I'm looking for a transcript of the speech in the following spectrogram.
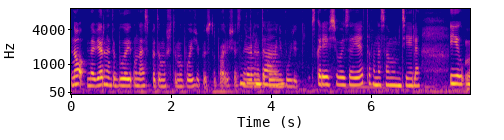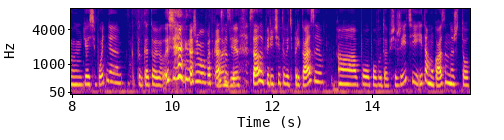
Но, наверное, это было у нас потому, что мы позже поступали. Сейчас, Да, наверное, да. такого не будет. Скорее всего, из-за этого на самом деле. И я сегодня подготовилась к нашему подкасту, Молодец. стала перечитывать приказы а, по поводу общежитий, и там указано, что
